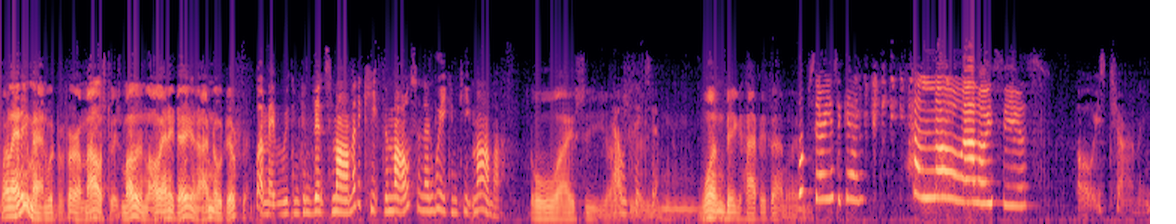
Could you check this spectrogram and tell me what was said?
Well, any man would prefer a mouse to his mother-in-law any day, and I'm no different. Well, maybe we can convince Mama to keep the mouse, and then we can keep Mama. Oh, I see. I That would see. fix it. One big happy family. Whoops, there he is again. Hello, Aloysius. Oh, he's charming.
